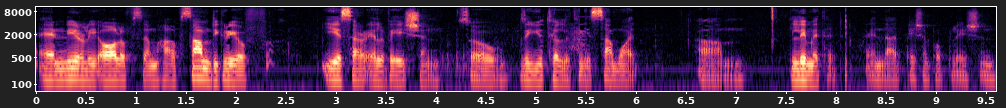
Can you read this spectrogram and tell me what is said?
and nearly all of them have some degree of ESR elevation. So the utility is somewhat um, limited in that patient population.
